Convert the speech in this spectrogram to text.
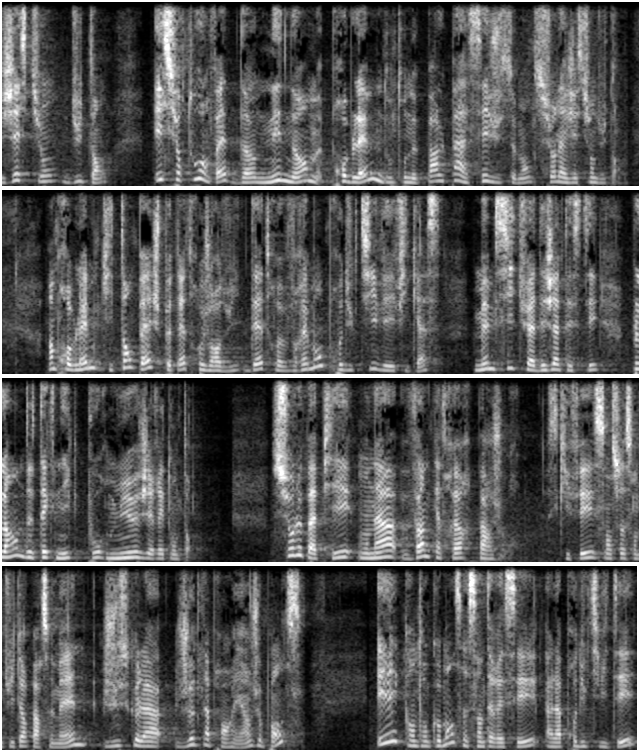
gestion du temps et surtout en fait d'un énorme problème dont on ne parle pas assez justement sur la gestion du temps. Un problème qui t'empêche peut-être aujourd'hui d'être vraiment productive et efficace, même si tu as déjà testé plein de techniques pour mieux gérer ton temps. Sur le papier, on a 24 heures par jour ce qui fait 168 heures par semaine. Jusque-là, je ne t'apprends rien, je pense. Et quand on commence à s'intéresser à la productivité,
